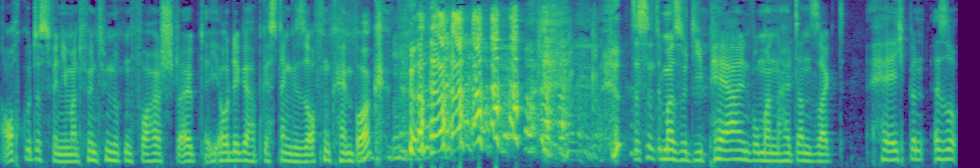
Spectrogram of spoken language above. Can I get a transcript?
Auch gut ist, wenn jemand fünf Minuten vorher schreibt, ey, yo, Digga, hab gestern gesoffen, kein Bock. das sind immer so die Perlen, wo man halt dann sagt, hey, ich bin, also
